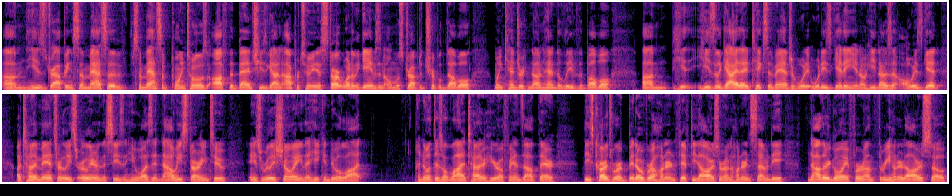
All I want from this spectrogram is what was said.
Um, he's dropping some massive, some massive point totals off the bench. He's got an opportunity to start one of the games and almost dropped a triple double when Kendrick Nunn had to leave the bubble. Um, he he's the guy that takes advantage of what what he's getting. You know, he doesn't always get a ton of minutes, or at least earlier in the season he wasn't. Now he's starting to, and he's really showing that he can do a lot. I know that there's a lot of Tyler Herro fans out there. These cards were a bit over $150, around 170. Now they're going for around $300. So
